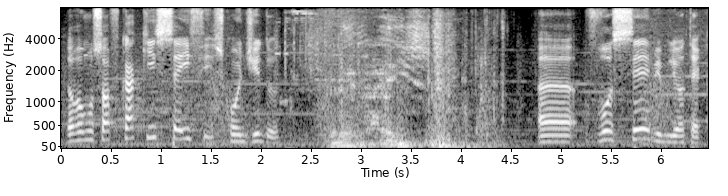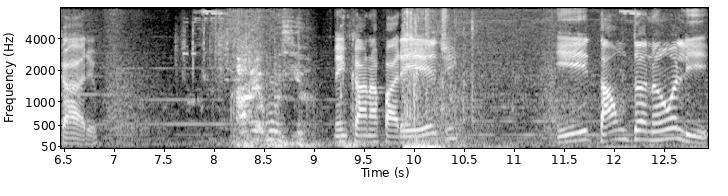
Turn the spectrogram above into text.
Então vamos só ficar aqui safe, escondido. Ah, você, bibliotecário. Vem cá na parede. E dá um danão ali.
